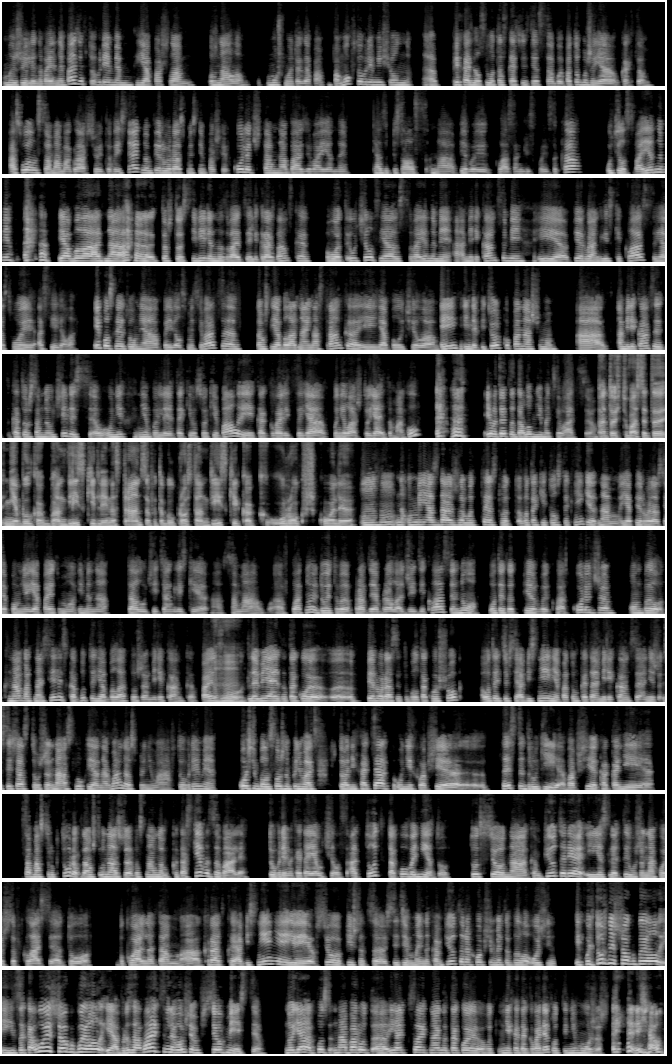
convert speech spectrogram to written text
мы жили на военной базе в то время, я пошла, узнала муж мой тогда помог в то время еще, он э, приходилось его таскать везде с собой. Потом уже я как-то освоилась, сама могла все это выяснять. Но первый раз мы с ним пошли в колледж, там на базе военной. Я записалась на первый класс английского языка, училась с военными. я была одна, то, что цивилин называется, или гражданская. Вот, и училась я с военными американцами, и первый английский класс я свой осилила. И после этого у меня появилась мотивация, потому что я была одна иностранка, и я получила A или пятерку по-нашему. А американцы, которые со мной учились, у них не были такие высокие баллы, и, как говорится, я поняла, что я это могу. И вот это дало мне мотивацию. А то есть у вас это не был как бы английский для иностранцев, это был просто английский как урок в школе? Угу. У меня даже вот тест, вот, вот такие толстые книги, нам, я первый раз, я помню, я поэтому именно стала учить английский а, сама а, вплотную. До этого, правда, я брала GD-классы, но вот этот первый класс колледжа, он был, к нам относились, как будто я была тоже американка. Поэтому uh-huh. для меня это такое, э, первый раз это был такой шок. Вот эти все объяснения, потом, когда американцы, они же сейчас-то уже на слух я нормально воспринимаю, а в то время очень было сложно понимать, что они хотят. У них вообще э, тесты другие, вообще как они сама структура, потому что у нас же в основном к доске вызывали в то время, когда я училась, а тут такого нету. Тут все на компьютере, и если ты уже находишься в классе, то буквально там а, краткое объяснение, и все пишется, сидим мы на компьютерах. В общем, это было очень... И культурный шок был, и языковой шок был, и образовательный, в общем, все вместе. Но я наоборот, э, я человек, наверное, такой, вот мне когда говорят, вот ты не можешь, я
